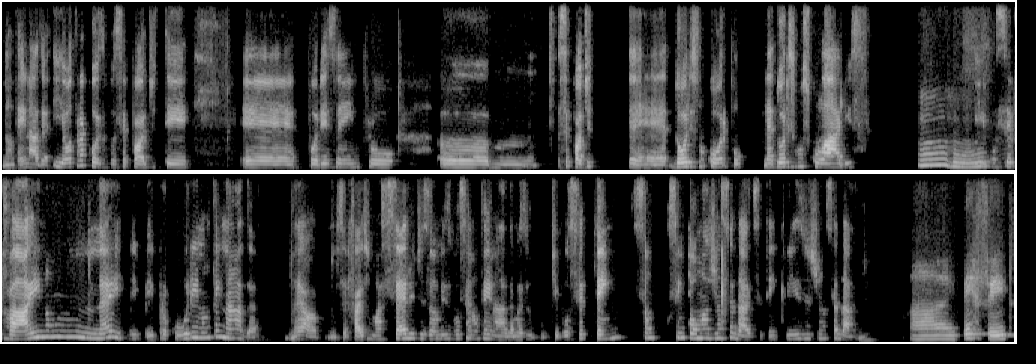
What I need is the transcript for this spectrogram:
não tem nada. E outra coisa, você pode ter, é, por exemplo, hum, você pode é, dores no corpo, né, dores musculares. Uhum. E você vai num, né, e, e procura e não tem nada né? Você faz uma série de exames e você não tem nada, mas o que você tem são sintomas de ansiedade, você tem crises de ansiedade. Ai, perfeito.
